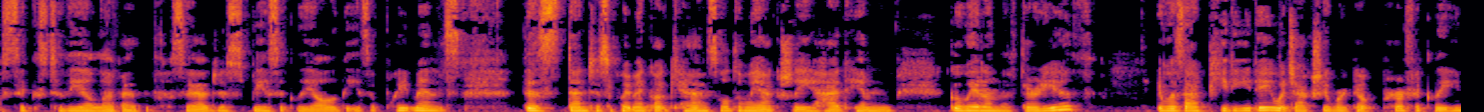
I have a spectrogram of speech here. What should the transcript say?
6 to the 11th. So just basically all of these appointments. This dentist appointment got canceled and we actually had him go in on the 30th. It was our PD day, which actually worked out perfectly.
